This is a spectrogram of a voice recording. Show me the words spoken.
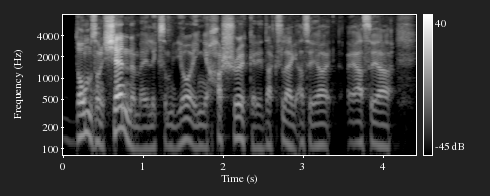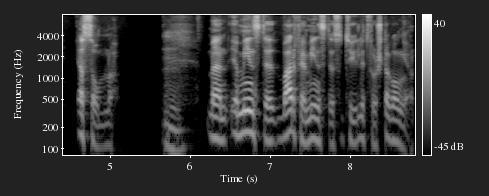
de som känner mig, liksom, jag är ingen haschrökare i dagsläget. Alltså jag, alltså jag, jag somnade. Mm. Men jag minns det, varför jag minns det så tydligt första gången.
